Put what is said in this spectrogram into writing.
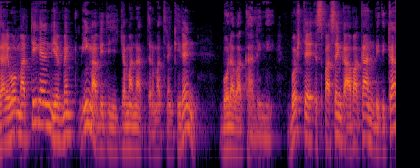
կարևոր մարդիկ են եւ մենք հիմա պիտի ժամանակ տրամադրենք իրեն, որ ավակա լինի։ Ոչ թե սպասենք ավական պիտի կա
